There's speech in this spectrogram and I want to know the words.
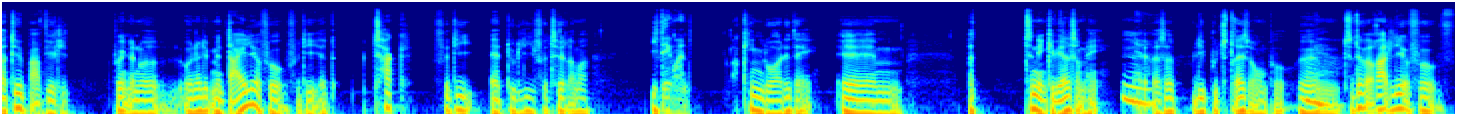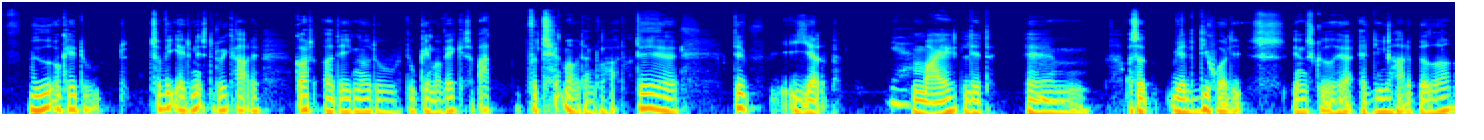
og det er bare virkelig på en eller anden måde underligt, men dejligt at få, fordi at, tak, fordi at du lige fortæller mig, i dag var en fucking lortedag. Øhm, og sådan en kan vi alle sammen have. Ja. Ja. Og så lige putte stress ovenpå. Øhm, Ja. Så det var ret lige at få vide, okay, du, så ved jeg i det mindste, du ikke har det godt, og det er ikke noget, du, du gemmer væk. Så bare fortæl mig, hvordan du har det. Det, øh, det hjalp Ja. mig lidt Øhm, og så vil jeg lige hurtigt indskyde her, at Line har det bedre.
